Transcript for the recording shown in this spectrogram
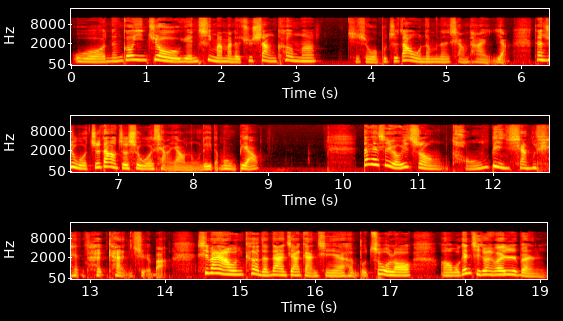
我能够依旧元气满满的去上课吗？其实我不知道我能不能像他一样，但是我知道这是我想要努力的目标。大概是有一种同病相怜的感觉吧。西班牙文课的大家感情也很不错喽。呃，我跟其中一位日本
